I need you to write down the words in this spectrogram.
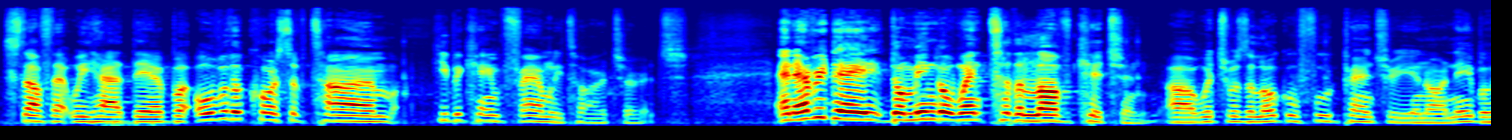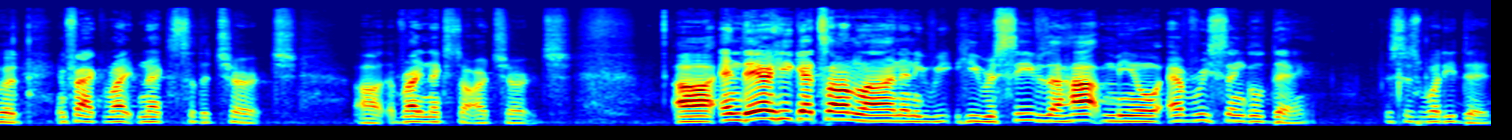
stuff that we had there. But over the course of time, he became family to our church. And every day, Domingo went to the Love Kitchen, uh, which was a local food pantry in our neighborhood. In fact, right next to the church, uh, right next to our church. Uh, and there he gets online and he, re- he receives a hot meal every single day. This is what he did.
